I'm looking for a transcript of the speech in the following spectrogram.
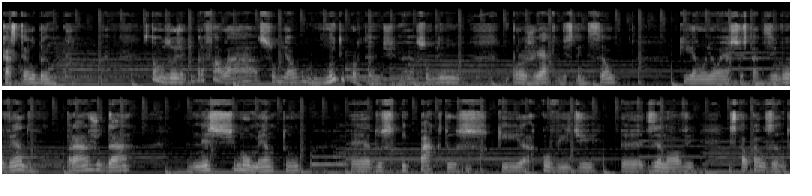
Castelo Branco. Estamos hoje aqui para falar sobre algo muito importante, né? sobre um, um, projeto de extensão que a União Oeste está desenvolvendo para ajudar neste momento é, dos impactos que a Covid-19 está causando.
